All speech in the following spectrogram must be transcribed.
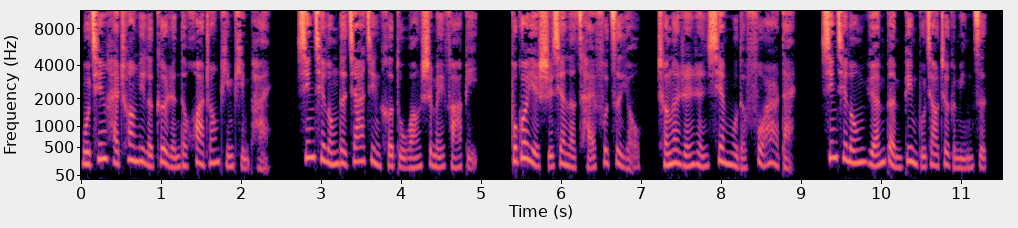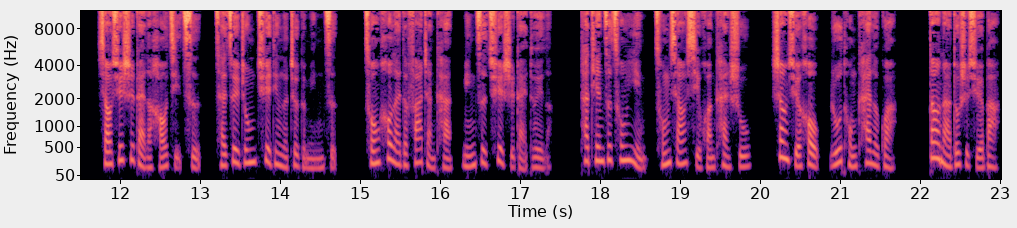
母亲还创立了个人的化妆品品牌。辛奇龙的家境和赌王是没法比，不过也实现了财富自由，成了人人羡慕的富二代。辛其龙原本并不叫这个名字。小学时改了好几次，才最终确定了这个名字。从后来的发展看，名字确实改对了。他天资聪颖，从小喜欢看书，上学后如同开了挂，到哪都是学霸，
